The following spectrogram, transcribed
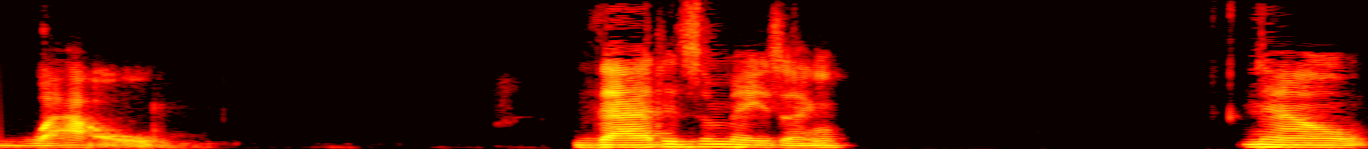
Wow. That is amazing. Now,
